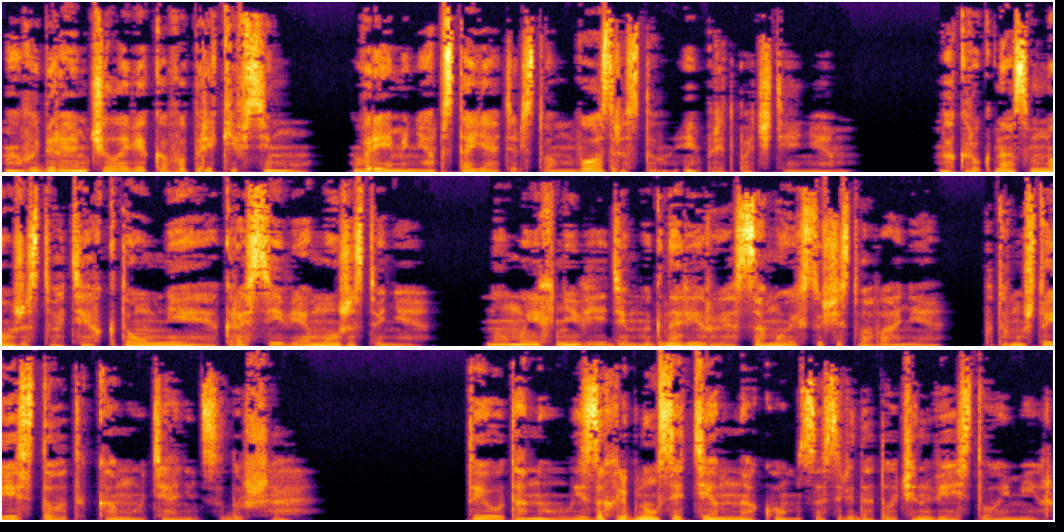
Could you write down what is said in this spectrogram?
Мы выбираем человека вопреки всему — времени, обстоятельствам, возрасту и предпочтениям. Вокруг нас множество тех, кто умнее, красивее, мужественнее. Но мы их не видим, игнорируя само их существование, потому что есть тот, кому тянется душа. Ты утонул и захлебнулся тем, на ком сосредоточен весь твой мир.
